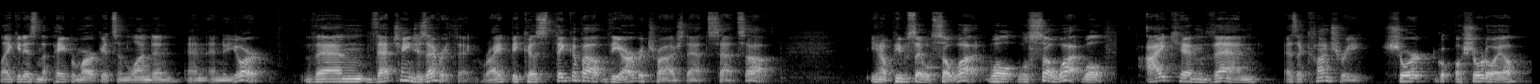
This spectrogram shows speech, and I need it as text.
like it is in the paper markets in London and, and New York, then that changes everything, right? Because think about the arbitrage that sets up. You know, people say, "Well, so what?" Well, well, so what? Well, I can then, as a country, short short oil,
